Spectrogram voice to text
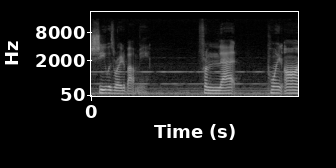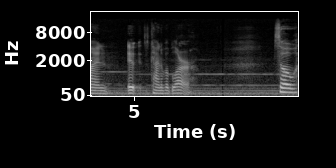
She was worried about me. From that point on, it's kind of a blur. So,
